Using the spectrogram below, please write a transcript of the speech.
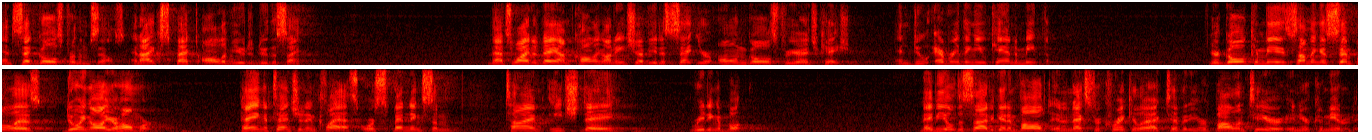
and set goals for themselves. And I expect all of you to do the same. And that's why today I'm calling on each of you to set your own goals for your education and do everything you can to meet them. Your goal can be something as simple as doing all your homework, paying attention in class, or spending some time each day reading a book. Maybe you'll decide to get involved in an extracurricular activity or volunteer in your community.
